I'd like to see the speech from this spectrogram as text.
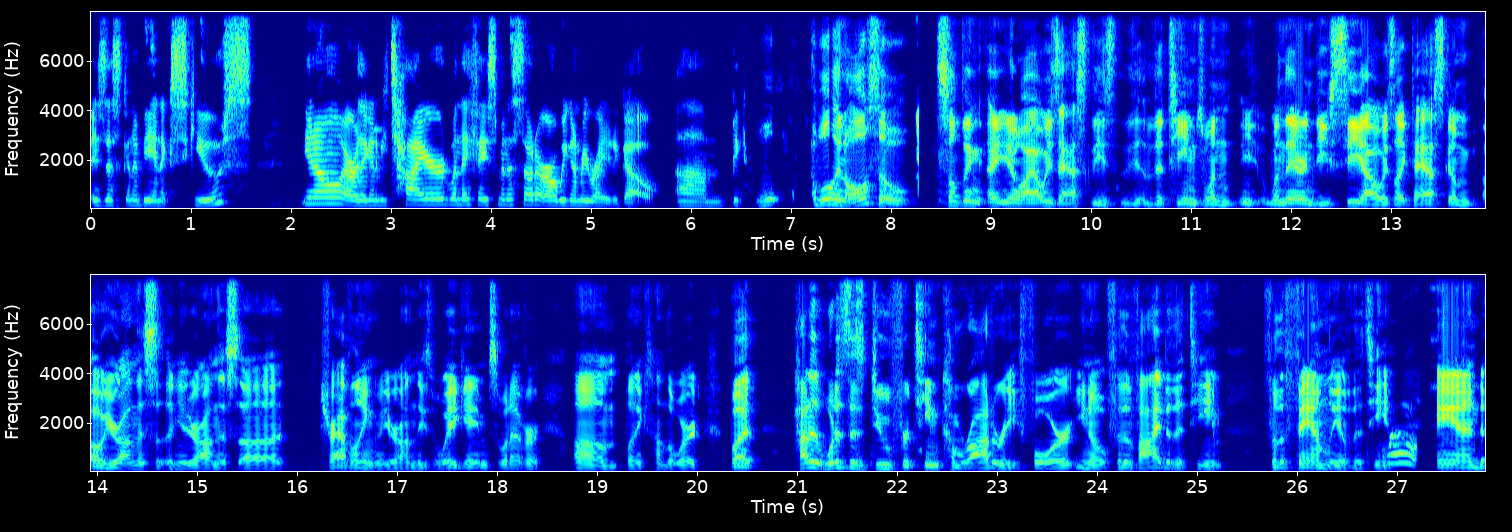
Is this going to be an excuse? You know, are they going to be tired when they face Minnesota, or are we going to be ready to go? Um, because- well, well, and also something you know, I always ask these the, the, teams when when they're in DC. I always like to ask them, "Oh, you're on this, you're on this uh, traveling, you're on these away games, whatever." Um, blank on the word, but how does what does this do for team camaraderie, for you know, for the vibe of the team, for the family of the team, well, and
